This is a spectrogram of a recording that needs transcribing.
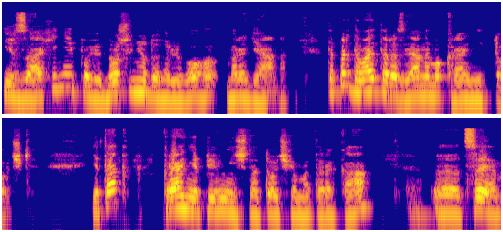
і в західній по відношенню до нульового меридіана. Тепер давайте розглянемо крайні точки. І так, крайня північна точка материка це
